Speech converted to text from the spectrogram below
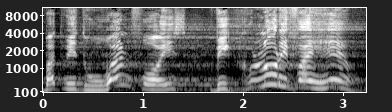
but with one voice we glorify Him.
